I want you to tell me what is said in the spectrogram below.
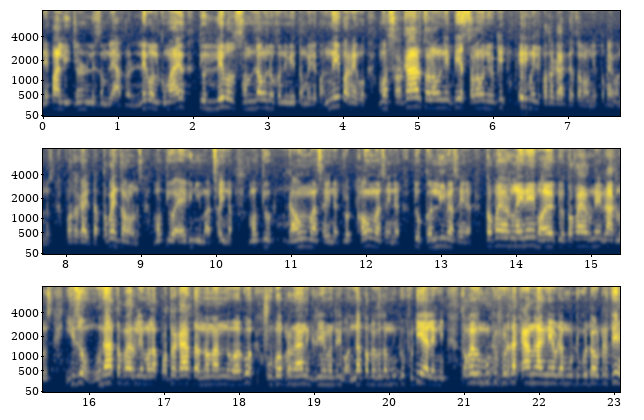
नेपाली जर्नलिजमले आफ्नो लेभल गुमायो। त्यो लेभल सम्झाउनको निमित्त मैले भन्नै पर्ने हो। म सरकार चलाउने देश चलाउने हो कि फेरि मैले पत्रकारिता चलाउने हो? तपाईँ भन्नुहोस्। पत्रकारिता तपाईँ चलाउनुहोस्। म त्यो एभिन्यूमा छैन। म त्यो गाउँमा छैन त्यो ठाउँमा छैन त्यो गल्लीमा छैन। तपाईँहरूलाई नै भयो त्यो। तपाईँहरू नै राख्नुहोस्। हिजो हुँदा तपाईँहरूले मलाई पत्रकारिता नमान्नु भएको उप प्रधान गृहमन्त्री भन्दा तपाईँको त मुटु फुटिहाल्यो नि। तपाईँको मुटु फुट्दा काम लाग्ने एउटा मुटुको डक्टर थिए।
